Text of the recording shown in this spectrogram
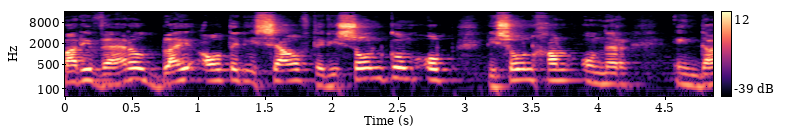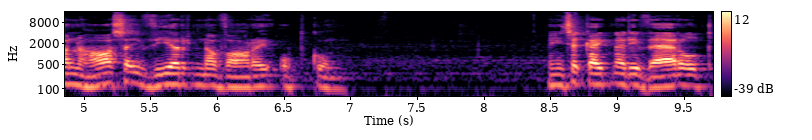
maar die wêreld bly altyd dieselfde. Die son kom op, die son gaan onder en dan haas hy weer na waar hy opkom. Mense kyk na die wêreld,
